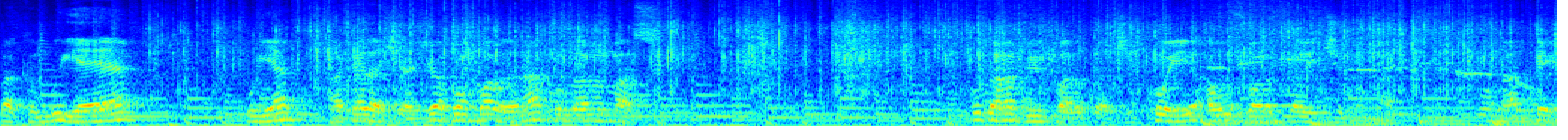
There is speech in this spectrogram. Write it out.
Bakın bu yem, bu yem arkadaşlar Japon balığına kullanılmaz. Bu daha büyük balıklar için, koyu havuz balıkları için bunlar. Bunlar pek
